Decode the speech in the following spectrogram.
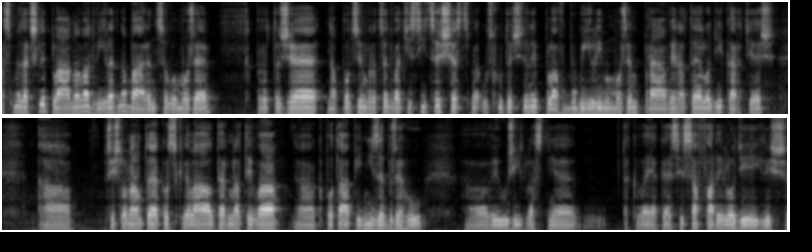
jsme začali plánovat výlet na Bárencovo moře, protože na podzim v roce 2006 jsme uskutečnili plavbu Bílým mořem právě na té lodi Kartěž a přišlo nám to jako skvělá alternativa k potápění ze břehu, využít vlastně takové jakési safari lodi, i když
